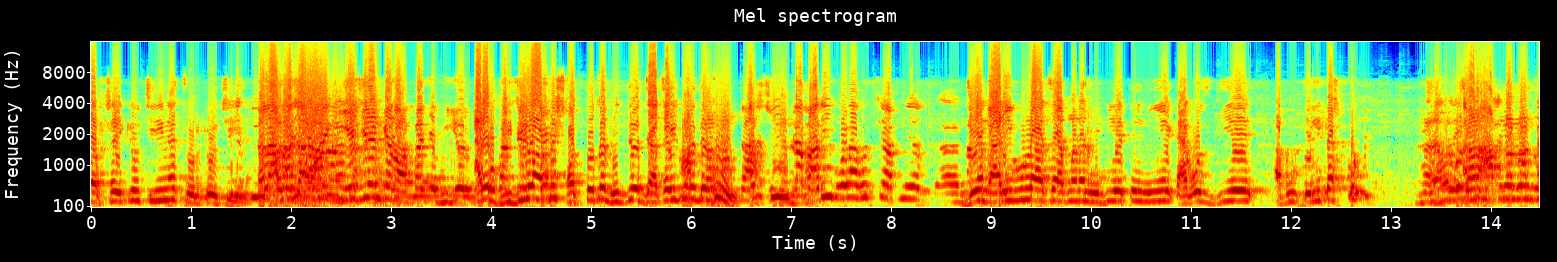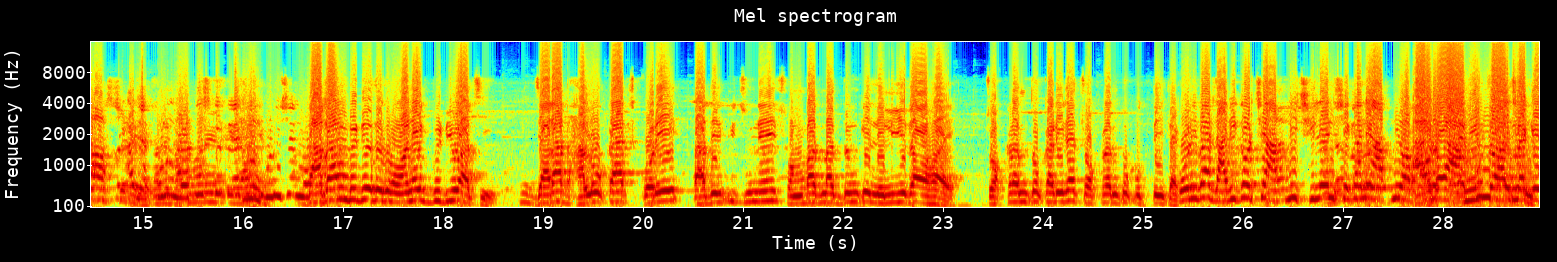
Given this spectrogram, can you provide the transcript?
ব্যবসায়ীকেও চিনি না চোরকেও চিনি না। তাহলে আপনি দাতনে গিয়েছিলেন কেন? আপনার যে ভিডিও আরে ভিডিও আপনি সত্যতা ভিডিও যাচাই করে দেখুন। আচ্ছা, তিনটা বাড়ি বলা হচ্ছে আপনি আহ, যে বাড়িগুলো আছে আপনারা মিডিয়াতে নিয়ে কাগজ দিয়ে আপনি টেলিকাস্ট করুন। কেন? আচ্ছা? দাবাং ভিডিও দেখুন অনেক ভিডিও আছে যারা ভালো কাজ করে তাদের পিছনে সংবাদ মাধ্যমকে লেলিয়ে দেওয়া হয় চক্রান্তকারীরা চক্রান্ত করতেই থাকে। পরিবার দাবি করছে আপনি ছিলেন সেখানে আপনি আমি তো আপনাকে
